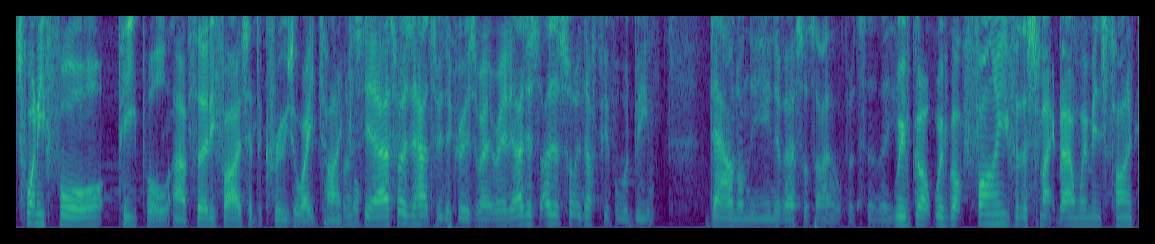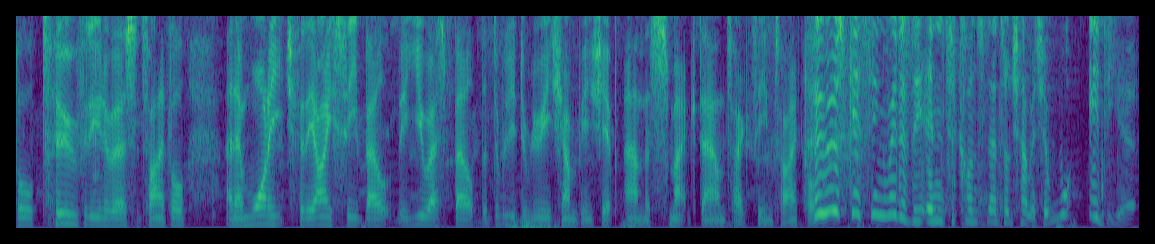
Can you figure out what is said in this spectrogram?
24 people out of 35 said the cruiserweight title. Yeah, I suppose it had to be the cruiserweight. Really, I just I just thought enough people would be down on the universal title. But uh, there you go. We've got we've got five for the SmackDown Women's title, two for the Universal title, and then one each for the IC belt, the US belt, the WWE Championship, and the SmackDown Tag Team title. Who's getting rid of the Intercontinental Championship? What idiot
